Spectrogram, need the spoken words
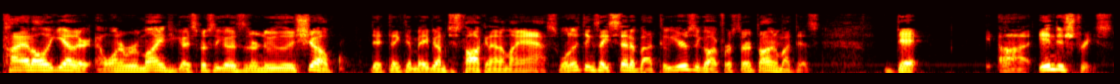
tie it all together, I want to remind you guys, especially guys that are new to the show, that think that maybe I'm just talking out of my ass. One of the things I said about two years ago, I first started talking about this, that uh, industries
